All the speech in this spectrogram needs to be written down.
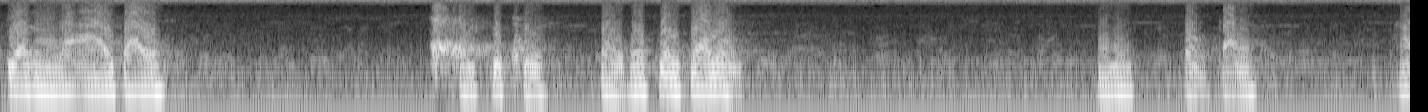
เสียกันละอายใจเป็นคิดถึงใส่เพียงแค่นั้นอันนี้ป้องกันไพ่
